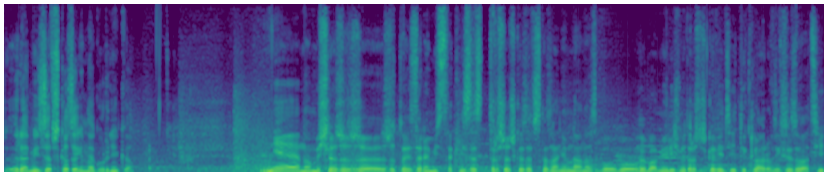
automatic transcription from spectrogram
remis ze wskazaniem na Górnika? Nie, no myślę, że, że, że to jest remis taki ze, troszeczkę ze wskazaniem na nas, bo, bo chyba mieliśmy troszeczkę więcej tych klarownych sytuacji.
